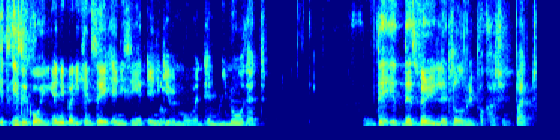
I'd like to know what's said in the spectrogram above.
it's easygoing. Anybody can say anything at any given moment, and we know that there, there's very little repercussion. But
